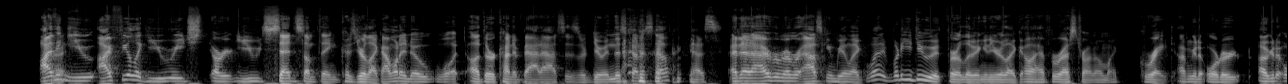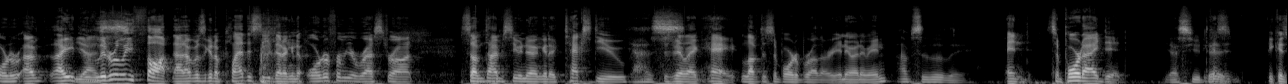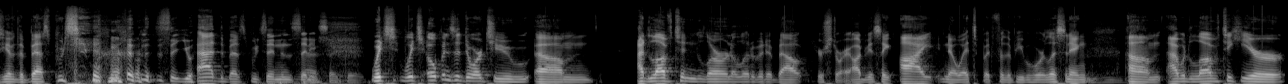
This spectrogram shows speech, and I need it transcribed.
I think you. I feel like you reached or you said something because you're like, I want to know what other kind of badasses are doing this kind of stuff. Yes. And then I remember asking, being like, "What? What do you do for a living?" And you're like, "Oh, I have a restaurant." I'm like, "Great, I'm gonna order. I'm gonna order." I, I Yes. literally thought that I was gonna plant the seed that I'm gonna order from your restaurant sometime soon. And I'm gonna text you, Yes. just be like, "Hey, love to support a brother." You know what I mean? Absolutely. And support I did Yes, you because did. Because you have the best poutine. in the city. You had the best poutine in the city Yes, which which opens the door to um, I'd love to learn a little bit about your story. Obviously, I know it, but for the people who are listening, Mm-hmm. um, I would love to hear.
